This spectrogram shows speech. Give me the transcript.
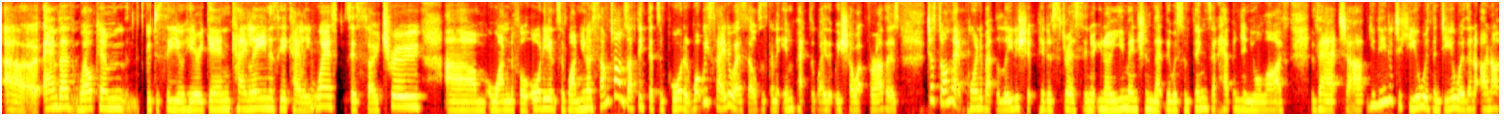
uh, Amber, welcome. It's good to see you here again. Kayleen is here. Kayleen mm-hmm. West says so true. Um, wonderful audience of one. You know, sometimes I think that's important. What we say to ourselves is going to impact the way that we show up for others. Just on that point about the leadership pit of stress, you know, you, know, you mentioned that there were some things that happened in your life that uh, you needed to heal with and deal with. And, and, I,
